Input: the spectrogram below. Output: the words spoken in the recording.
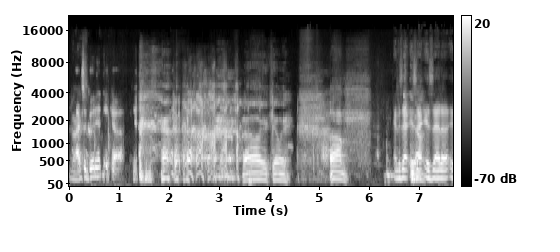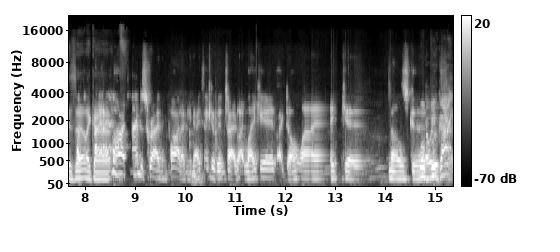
That's a good indica. oh, you're killing me. Um, And is that is Yeah. that is that a is that like I have a a hard time describing pot. I mean, I think of it. I, I like it. I don't like it. Smells good. Well, But we've got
